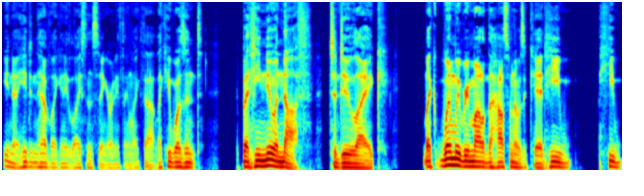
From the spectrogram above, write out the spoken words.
you know he didn't have like any licensing or anything like that like he wasn't but he knew enough to do like like when we remodeled the house when i was a kid he he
